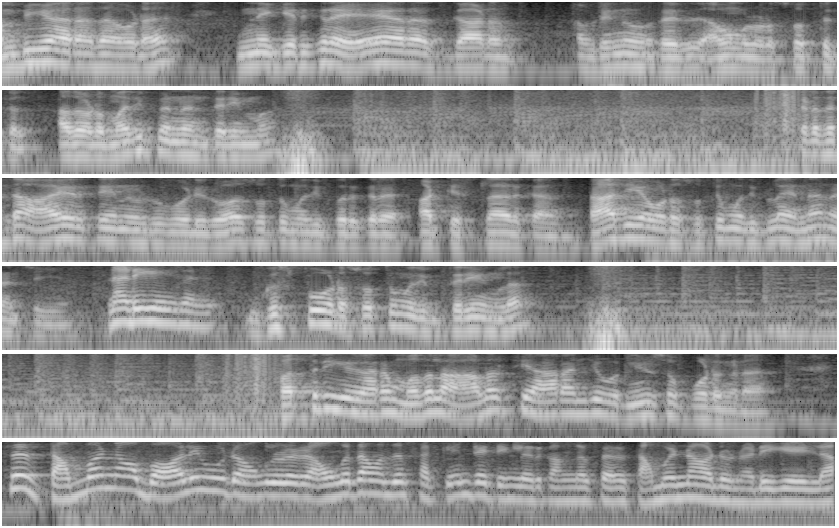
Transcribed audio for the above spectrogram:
அம்பிகா ராதாவோட இன்னைக்கு இருக்கிற ஏஆர்எஸ் கார்டன் அப்படின்னு ஒரு இது அவங்களோட சொத்துக்கள். அதோட மதிப்பு என்னன்னு தெரியுமா? கிட்டத்தட்ட ஆயிரத்தி ஐநூறு கோடி ரூபா சொத்து மதிப்பு இருக்கிற ஆர்டிஸ்ட்லாம் இருக்காங்க. ராதியாவோட சொத்து மதிப்புலாம் என்ன நினச்சிங்க? நடிகைகள். குஷ்புவோட சொத்து மதிப்பு தெரியுங்களா? பத்திரிகைக்காரன் முதல்ல அலசி ஆராய்ஞ்சு ஒரு நியூஸை போடுங்கடா. சார் தமன்னா பாலிவுட் அவங்களோட அவங்க தான் வந்து செகண்ட் ரேட்டிங்ல இருக்காங்க சார். தமிழ்நாடு நடிகையில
